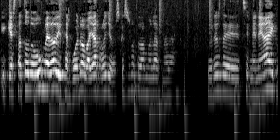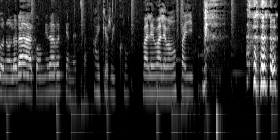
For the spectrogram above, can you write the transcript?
y que está todo húmedo, dices, bueno, vaya rollos, que eso no te va a molar nada. Tú eres de chimenea y con olor a comida recién hecha. Ay, qué rico. Vale, vale, vamos para allí.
